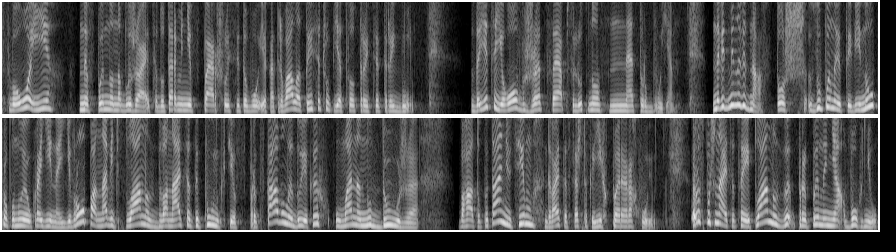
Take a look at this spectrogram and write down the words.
СВО, і невпинно наближається до термінів Першої світової, яка тривала 1533 дні. Здається, його вже це абсолютно не турбує. На відміну від нас, тож зупинити війну пропонує Україна і Європа. Навіть план з 12 пунктів представили, до яких у мене ну дуже багато питань. Утім, давайте все ж таки їх перерахую. Розпочинається цей план з припинення вогню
